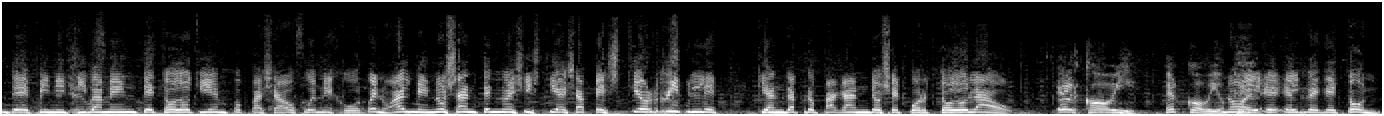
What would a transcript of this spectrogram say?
Definitivamente todo tiempo pasado fue mejor. Bueno, al menos antes no existía esa peste horrible que anda propagándose por todo lado. El COVID. El COVID, ¿o No, qué? el, el- el reggaetón.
